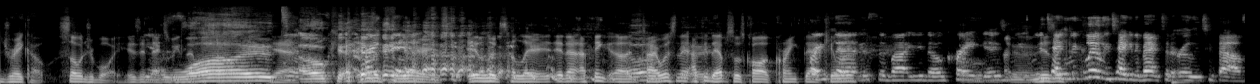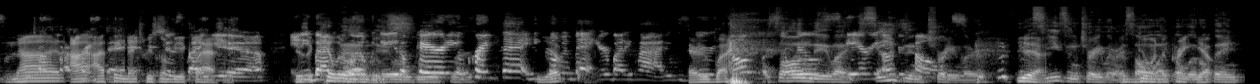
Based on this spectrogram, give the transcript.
Draco, Soulja Boy, is in next week's what? Yeah. Okay. It looks hilarious. it looks hilarious. And I think uh, okay. Ty, what's name? I think the episode's called "Crank That Crank Killer." It's about you know crank. Oh, we, we, take, a, we clearly taking it back to the early 2000s. Nine. I, I think next week's gonna be a like, classic. Yeah. Anybody who ever did a parody of Crank That, he yep. coming back. Everybody hide. It was everybody. Very, I saw in the like season undertones. trailer. yeah. season trailer. I saw like a little yep. thing.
